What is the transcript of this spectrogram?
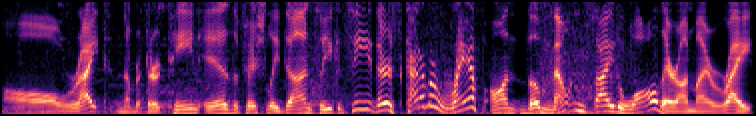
All right, number 13 is officially done. So you can see there's kind of a ramp on the mountainside wall there on my right.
